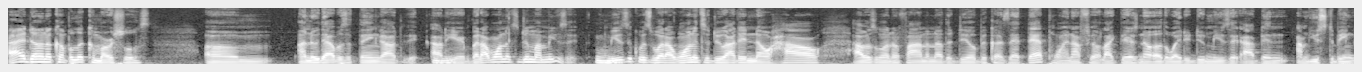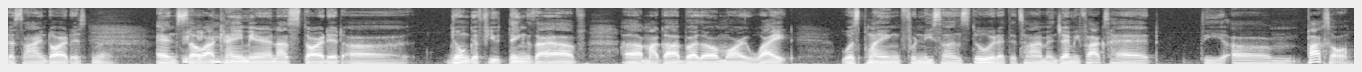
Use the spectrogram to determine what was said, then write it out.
I had done a couple of commercials. Um, I knew that was a thing out out here, but I wanted to do my music. Music was what I wanted to do. I didn't know how I was going to find another deal because at that point I felt like there's no other way to do music. I've been I'm used to being a signed artist, Right. and so I came here and I started uh, doing a few things. I have uh, my godbrother Amari White was playing for Nissan Stewart at the time, and Jamie Foxx had the um, Foxhole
